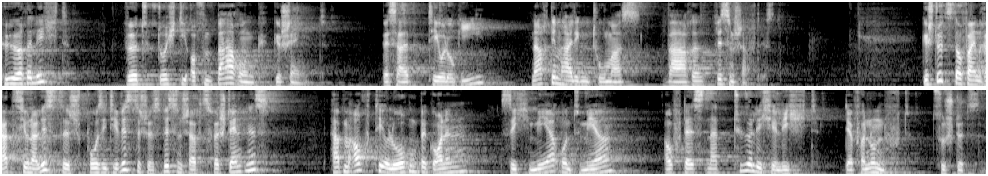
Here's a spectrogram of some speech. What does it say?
höhere Licht wird durch die Offenbarung geschenkt, weshalb Theologie nach dem heiligen Thomas wahre Wissenschaft ist. Gestützt auf ein rationalistisch-positivistisches Wissenschaftsverständnis haben auch Theologen begonnen, sich mehr und mehr auf das natürliche Licht der Vernunft zu stützen.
